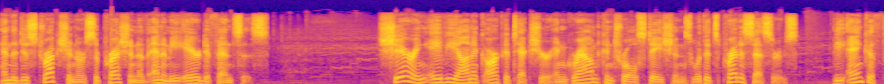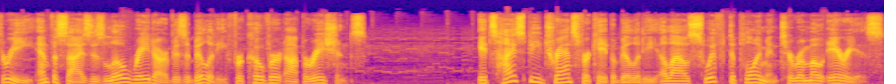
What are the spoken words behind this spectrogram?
and the destruction or suppression of enemy air defenses. Sharing avionic architecture and ground control stations with its predecessors, the Anka 3 emphasizes low radar visibility for covert operations. Its high-speed transfer capability allows swift deployment to remote areas.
